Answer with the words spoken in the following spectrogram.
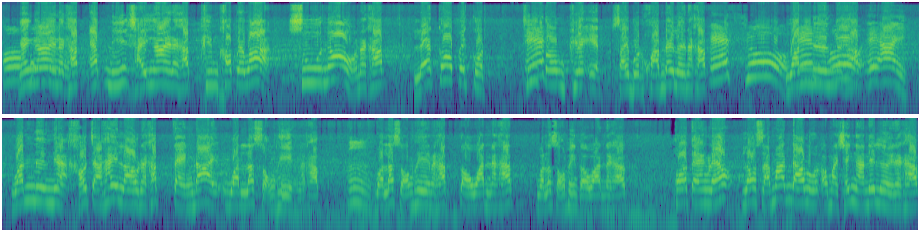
โอเคง่ายๆนะครับ แอปนี้ใช้ง่ายนะครับ พิมพ์เข้าไปว่า Suno นะครับ และก็ไปกดที่ตรง Create ใส่บทความได้เลยนะครับ S U วันหนึ่งนะครับ A I วันหนึ่งเนี่ยเขาจะให้เรานะครับแต่งได้วันละ 2 เพลงนะครับ อืมวันละ2เพลงนะครับ ต่อวันนะครับ วันละ2เพลงต่อวันนะครับ พอแต่งแล้วเราสามารถดาวน์โหลดเอามาใช้งานได้เลยนะครับ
